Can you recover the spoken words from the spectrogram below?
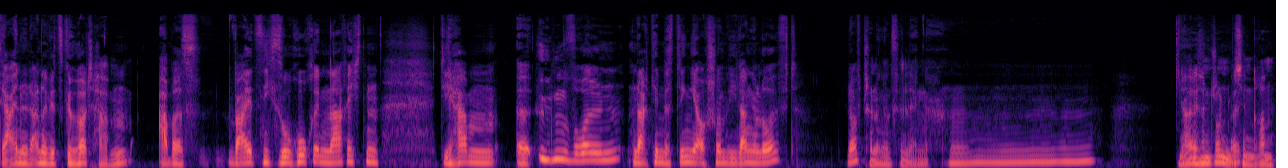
der eine oder andere wird es gehört haben, aber es war jetzt nicht so hoch in den Nachrichten. Die haben äh, üben wollen, nachdem das Ding ja auch schon wie lange läuft. Läuft schon eine ganze Länge. Hm. Ja, die sind schon ein bisschen dran.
